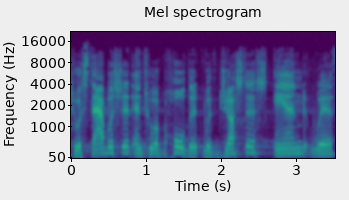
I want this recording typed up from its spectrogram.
to establish it and to uphold it with justice and with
